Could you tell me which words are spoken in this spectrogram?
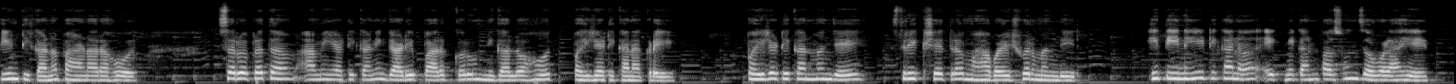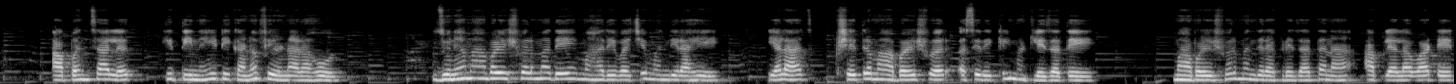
तीन ठिकाणं पाहणार आहोत. सर्वप्रथम आम्ही या ठिकाणी गाडी पार्क करून निघालो आहोत पहिल्या ठिकाणाकडे. पहिलं ठिकाण म्हणजे श्री क्षेत्र महाबळेश्वर मंदिर. ही तीनही ठिकाणं एकमेकांपासून जवळ आहेत. आपण चालत ही तीनही ठिकाणं फिरणार आहोत. जुन्या महाबळेश्वरमध्ये महादेवाचे मंदिर आहे. यालाच क्षेत्र महाबळेश्वर असे देखील म्हटले जाते. महाबळेश्वर मंदिराकडे जाताना आपल्याला वाटेत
